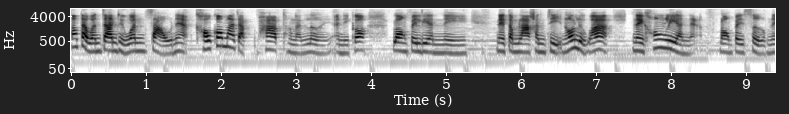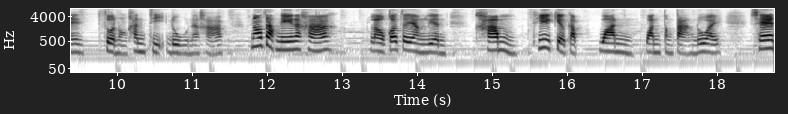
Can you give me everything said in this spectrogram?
ตั้งแต่วันจันทร์ถึงวันเสาร์เนี่ยเขาก็มาจากภาพทั้งนั้นเลย อันนี้ก็ลองไปเรียนในในตำราคันจิเนาะหรือว่าในห้องเรียนเนี่ยลองไปเสริมในส่วนของคันจิดูนะคะ นอกจากนี้นะคะ เราก็จะยังเรียนคำที่เกี่ยวกับวันวันต่างๆด้วย เช่น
